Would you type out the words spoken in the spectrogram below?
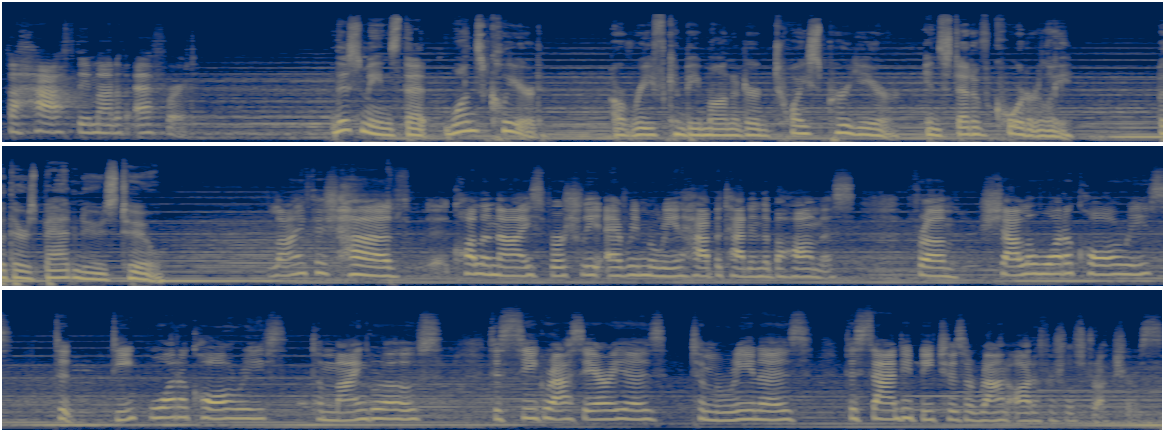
for half the amount of effort. This means that once cleared, a reef can be monitored twice per year instead of quarterly. But there's bad news too. Lionfish have colonized virtually every marine habitat in the Bahamas, from shallow water coral reefs to deep water coral reefs to mangroves to seagrass areas to marinas to sandy beaches around artificial structures.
